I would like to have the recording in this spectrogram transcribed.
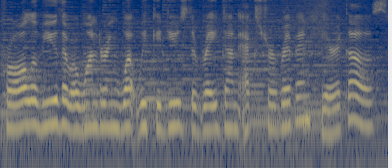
For all of you that were wondering what we could use the Rae Dunn Extra ribbon, here it goes.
